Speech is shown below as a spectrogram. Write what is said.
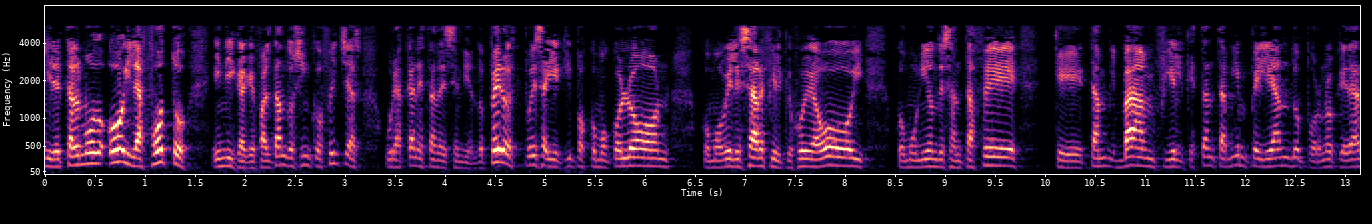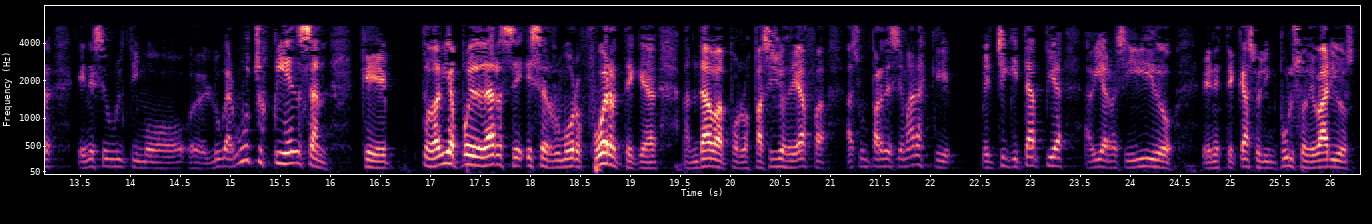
Y de tal modo, hoy la foto indica que faltando cinco fechas, Huracán está descendiendo. Pero después hay equipos como Colón, como Vélez Arfield que juega hoy, como Unión de Santa Fe, que también Banfield, que están también peleando por no quedar en ese último eh, lugar. Muchos piensan que todavía puede darse ese rumor fuerte que andaba por los pasillos de AFA hace un par de semanas que el Chiquitapia había recibido, en este caso, el impulso de varios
